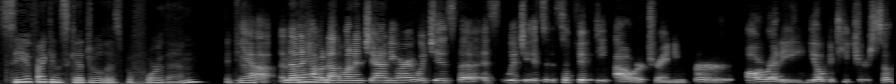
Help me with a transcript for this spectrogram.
see if i can schedule this before then Do you have- Yeah. And then I have another one in January, which is the which it's it's a 50 hour training for already yoga teachers. So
